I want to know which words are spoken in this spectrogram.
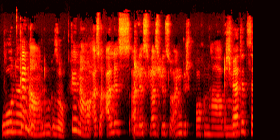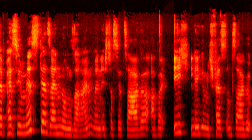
ohne Genau. so. Genau, also alles, alles, was wir so angesprochen haben. Ich werde jetzt der Pessimist der Sendung sein, wenn ich das jetzt sage, aber ich lege mich fest und sage,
